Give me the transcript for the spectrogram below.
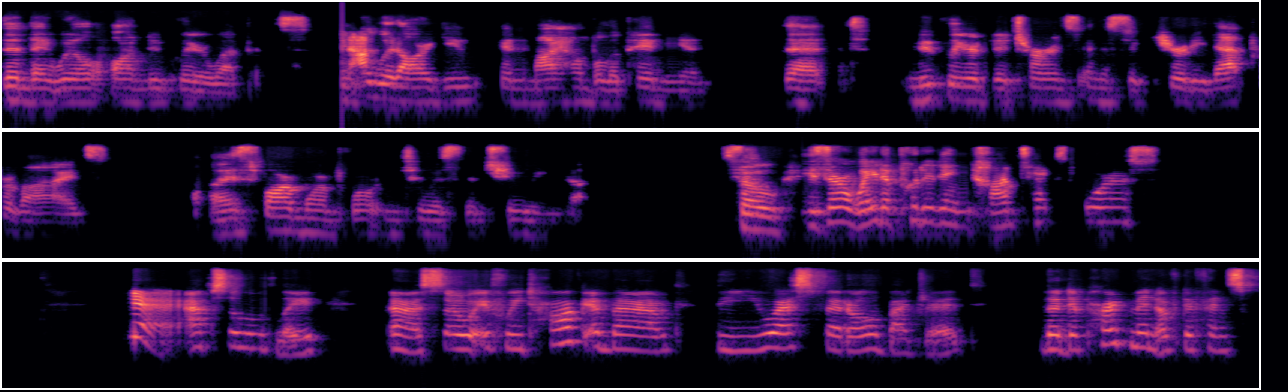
than they will on nuclear weapons. And I would argue, in my humble opinion, that nuclear deterrence and the security that provides uh, is far more important to us than chewing gum. So, is there a way to put it in context for us? Yeah, absolutely. Uh, so, if we talk about the US federal budget, the Department of Defense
